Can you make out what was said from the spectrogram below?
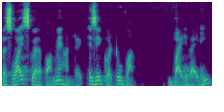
प्लस वाई स्क्वायर अपॉन में hundred is equal to one by dividing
